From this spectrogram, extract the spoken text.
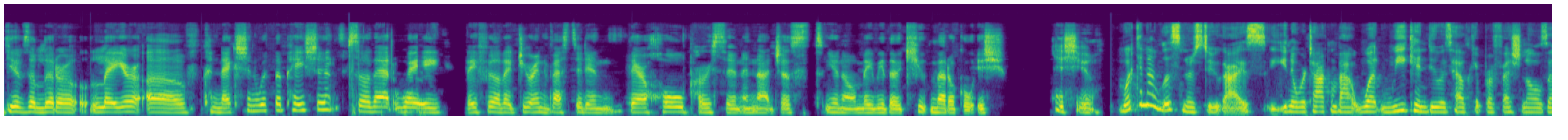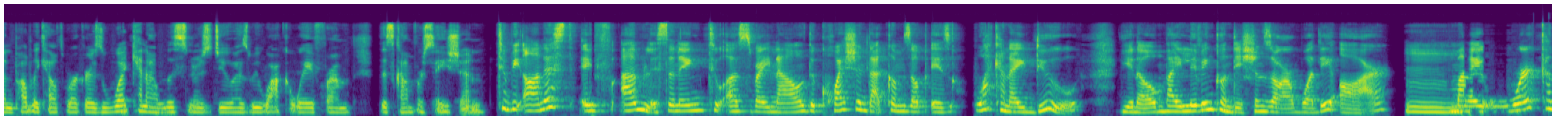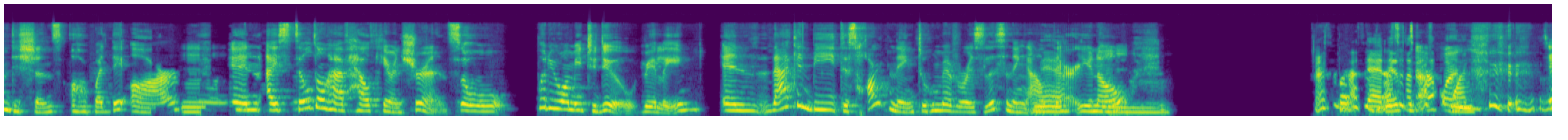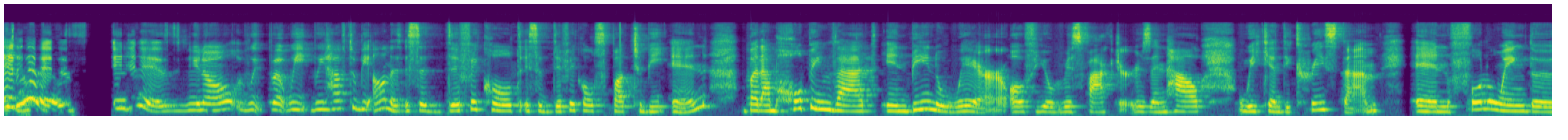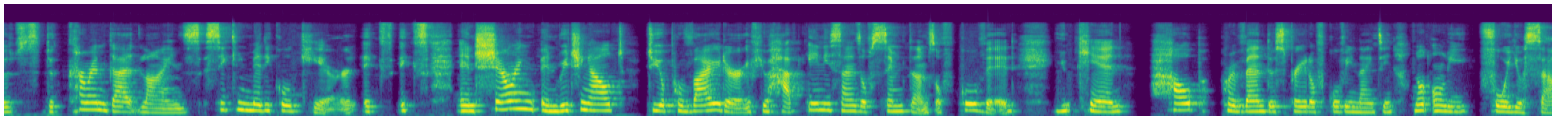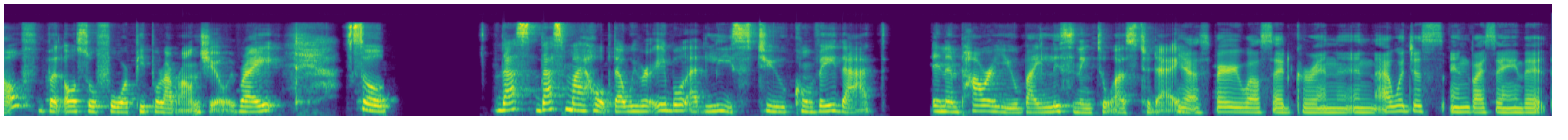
gives a little layer of connection with the patient. So that way they feel that you're invested in their whole person and not just, you know, maybe the acute medical issue issue. What can our listeners do, guys? You know, we're talking about what we can do as healthcare professionals and public health workers. What can our listeners do as we walk away from this conversation? To be honest, if I'm listening to us right now, the question that comes up is, what can I do? You know, my living conditions are what they are. Mm. My work conditions are what they are. Mm. And I still don't have healthcare insurance. So what do you want me to do, really? And that can be disheartening to whomever is listening out yeah. there, you know? Mm. That's, that's, that that's is a, tough, tough one. one. it is. It is, you know, we, but we we have to be honest. It's a difficult it's a difficult spot to be in, but I'm hoping that in being aware of your risk factors and how we can decrease them and following the the current guidelines, seeking medical care, ex, ex, and sharing and reaching out to your provider if you have any signs of symptoms of COVID, you can help prevent the spread of COVID 19, not only for yourself, but also for people around you, right? So that's that's my hope that we were able at least to convey that and empower you by listening to us today. Yes, very well said, Corinne. And I would just end by saying that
